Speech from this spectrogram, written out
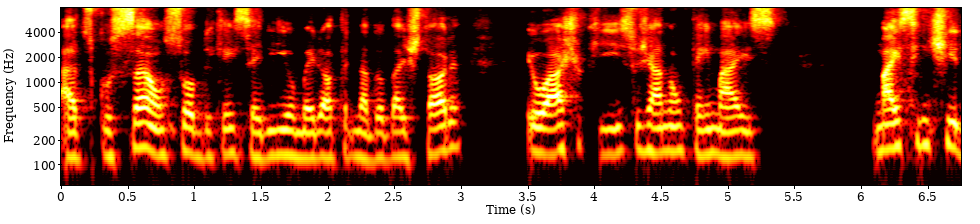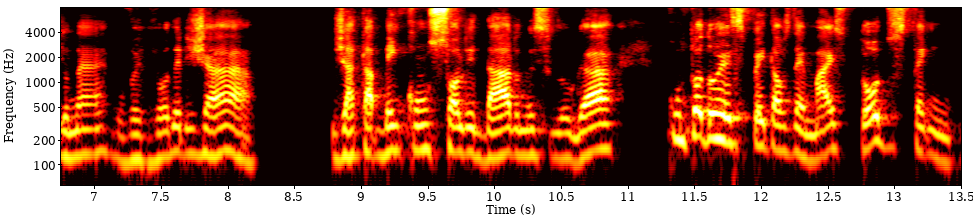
a discussão sobre quem seria o melhor treinador da história. Eu acho que isso já não tem mais, mais sentido, né? O Voivoda ele já já está bem consolidado nesse lugar. Com todo respeito aos demais, todos têm,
